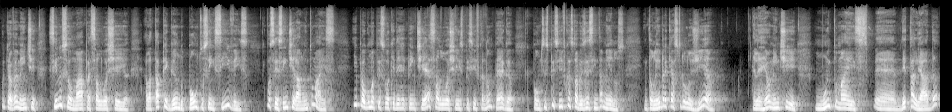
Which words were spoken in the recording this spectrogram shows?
Porque, obviamente, se no seu mapa essa lua cheia ela está pegando pontos sensíveis, você sentirá muito mais. E para alguma pessoa que de repente essa lua cheia específica não pega pontos específicos, talvez ressinta menos. Então lembra que a astrologia ela é realmente muito mais é, detalhada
